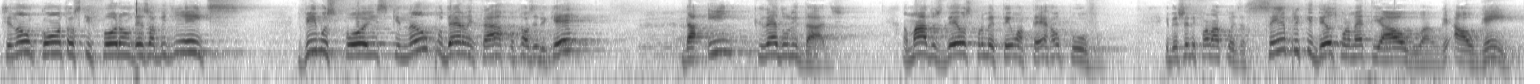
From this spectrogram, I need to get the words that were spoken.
Senão contra os que foram desobedientes. Vimos, pois, que não puderam entrar por causa de quê? Da incredulidade. Amados, Deus prometeu uma terra ao povo. E deixa eu lhe falar uma coisa: sempre que Deus promete algo a alguém,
